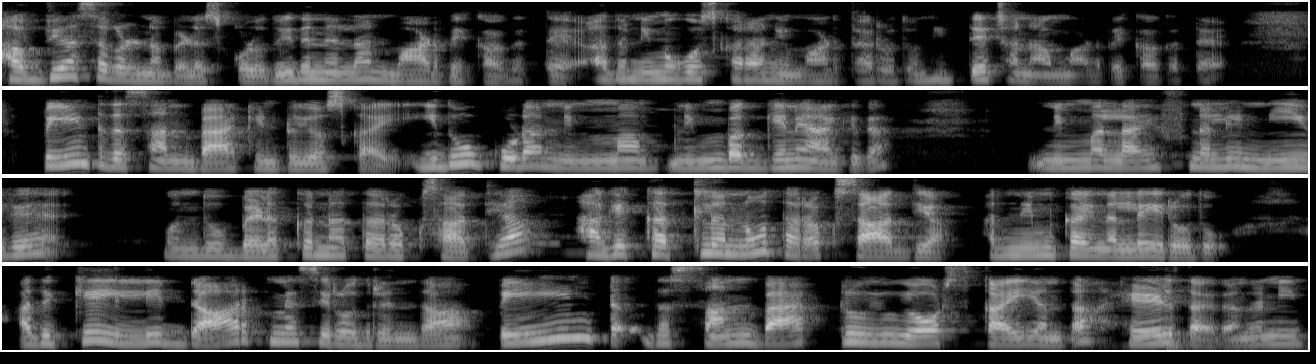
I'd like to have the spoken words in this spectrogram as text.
ಹವ್ಯಾಸಗಳನ್ನ ಬೆಳೆಸ್ಕೊಳ್ಳೋದು, ಇದನ್ನೆಲ್ಲ ಮಾಡ್ಬೇಕಾಗತ್ತೆ. ಅದು ನಿಮಗೋಸ್ಕರ ನೀವು ಮಾಡ್ತಾ ಇರೋದು, ನಿದ್ದೆ ಚೆನ್ನಾಗಿ ಮಾಡ್ಬೇಕಾಗತ್ತೆ. Paint the sun back into your sky ಇದು ಕೂಡ ನಿಮ್ಮ ನಿಮ್ಮ ಬಗ್ಗೆನೇ ಆಗಿದೆ. ನಿಮ್ಮ ಲೈಫ್ನಲ್ಲಿ ನೀವೇ ಒಂದು ಬೆಳಕನ್ನ ತರೋಕ್ ಸಾಧ್ಯ, ಹಾಗೆ ಕತ್ಲನ್ನು ತರೋಕ್ ಸಾಧ್ಯ. ಅದು ನಿಮ್ಮ ಕೈನಲ್ಲೇ ಇರೋದು. ಅದಕ್ಕೆ ಇಲ್ಲಿ ಡಾರ್ಕ್ನೆಸ್ ಇರೋದ್ರಿಂದ paint the sun back to your sky ಅಂತ ಹೇಳ್ತಾ ಇದೆ. ಅಂದ್ರೆ ನೀವು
